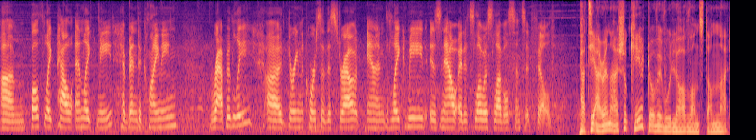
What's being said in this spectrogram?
Um, both Lake Powell and Lake Mead have been declining rapidly uh, during the course of this drought, and Lake Mead is now at its lowest level since it filled. Patty Aaron er sjokkert over hvor lav vannstanden er,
